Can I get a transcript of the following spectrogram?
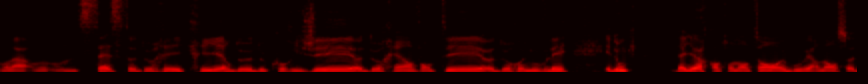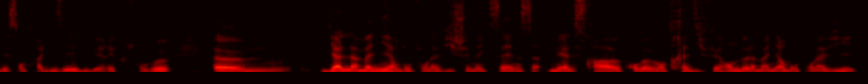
on, a, on, cesse de réécrire, de, corriger, de réinventer, de renouveler. Et donc, d'ailleurs, quand on entend gouvernance décentralisée, libérée, tout ce qu'on veut, il y a la manière dont on la vit chez Make Sense, mais elle sera probablement très différente de la manière dont on la vit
